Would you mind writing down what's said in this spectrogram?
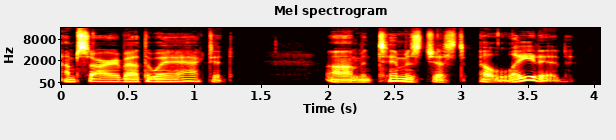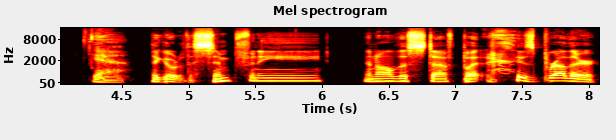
I'm sorry about the way I acted." Um, and Tim is just elated. Yeah. They go to the symphony and all this stuff, but his brother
